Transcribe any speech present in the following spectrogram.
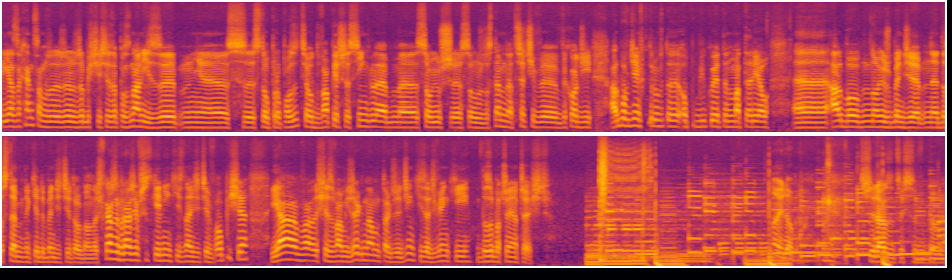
ja zachęcam, że- że- żebyście się zapoznali z, z, z tą propozycją. Dwa pierwsze single są już, są już dostępne, trzeci wy, wychodzi albo w dzień, w którym e, opublikuję ten materiał, e, albo no, już będzie m, dostępny, kiedy będziecie to oglądać. W każdym razie wszystkie linki znajdziecie w opisie. Ja się z Wami żegnam, także dzięki za dźwięki, do zobaczenia, cześć. No i dobra, trzy razy coś sobie wybiorę.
